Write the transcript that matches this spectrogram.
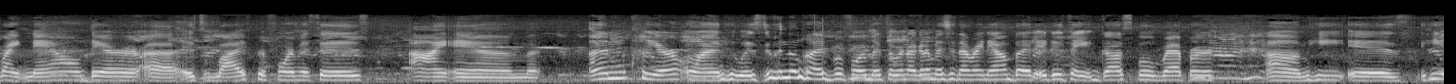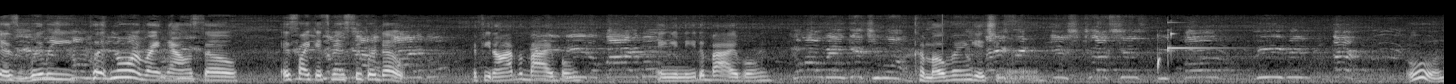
Right now, there uh, it's live performances. I am unclear on who is doing the live performance, so we're not going to mention that right now. But it is a gospel rapper. Um, he is he is really putting on right now, so it's like it's been super dope. If you don't have a Bible and you need a Bible, come over and get you one. Come over and get you one. Ooh,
